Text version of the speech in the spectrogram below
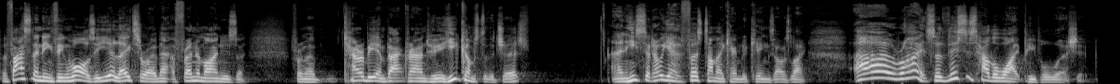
The fascinating thing was, a year later, I met a friend of mine who's a, from a Caribbean background who he comes to the church. And he said, Oh, yeah, the first time I came to King's, I was like, Oh, right, so this is how the white people worship.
